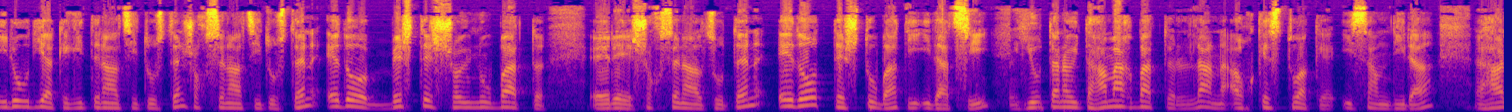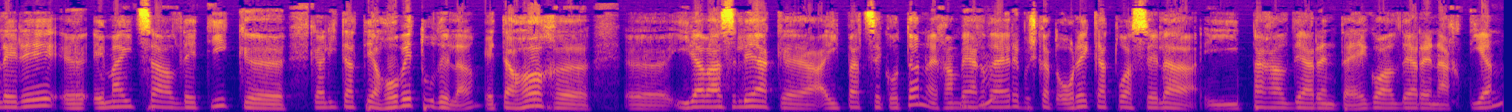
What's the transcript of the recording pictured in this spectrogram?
irudiak egiten altzituzten, soxen altzituzten, edo beste soinu bat ere soxen altzuten, edo testu bat idatzi. Hiutan oita hamar bat lan aurkeztuak izan dira. Hal ere, uh, emaitza aldetik kalitatea hobetu dela, eta hor irabazleak aipatzekotan, egan behar da ere, buskat horrekatua zela iparaldearen eta egoaldearen artian,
